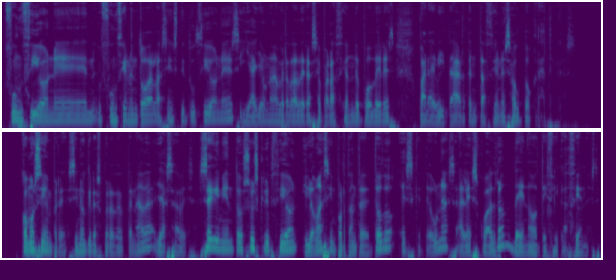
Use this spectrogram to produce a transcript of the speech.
funcionen, funcionen todas las instituciones y haya una verdadera separación de poderes para evitar tentaciones autocráticas. Como siempre, si no quieres perderte nada, ya sabes, seguimiento, suscripción y lo más importante de todo es que te unas al escuadrón de notificaciones.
